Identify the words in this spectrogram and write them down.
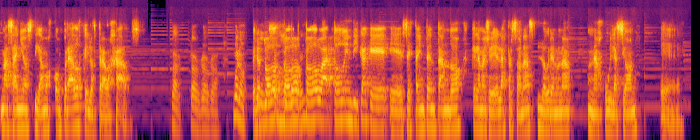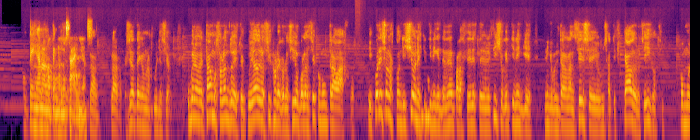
más años, digamos, comprados que los trabajados. Claro, claro, claro, claro. Bueno, pero eh, todo, todo, todo, va, todo indica que eh, se está intentando que la mayoría de las personas logren una, una jubilación tengan o no tengan los años. Claro, claro, que ya tengan una jubilación. Bueno, estábamos hablando de esto, el cuidado de los hijos reconocido por la ANSES como un trabajo. ¿Y cuáles son las condiciones que tienen que tener para acceder a este beneficio? ¿Qué tienen que, tienen que presentar a la ANSES? ¿Un certificado de los hijos? ¿Cómo,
